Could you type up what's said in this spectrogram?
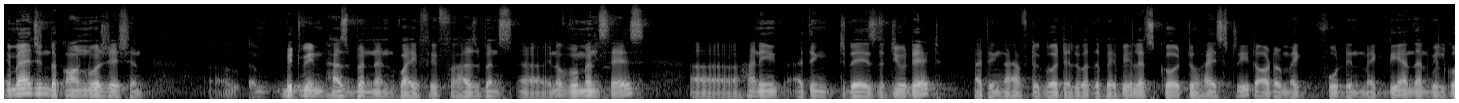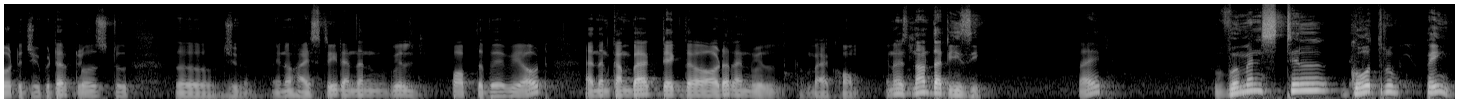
Imagine the conversation uh, between husband and wife. If a husband, uh, you know, woman says, Uh, honey, I think today is the due date. I think I have to go deliver the baby. Let's go to High Street, order food in McD, and then we'll go to Jupiter, close to the you know High Street, and then we'll pop the baby out, and then come back, take the order, and we'll come back home. You know, it's not that easy, right? Women still go through pain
